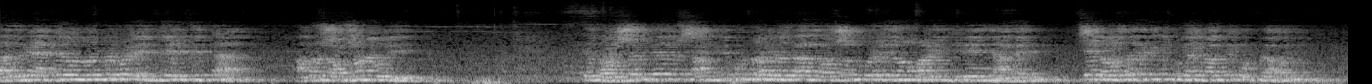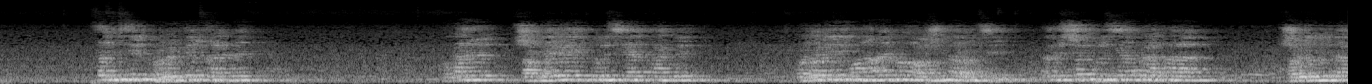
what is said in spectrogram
তাদেরকে একটা অনুরোধ করব যে এক্সিটটা আমরা সবসময় বলি, যে দর্শকদের শান্তিপূর্ণভাবে তারা দর্শন করে যেন বাড়ি ফিরে যাবে, সেই ব্যবস্থাটা কিন্তু পূজার কালকে করতে হবে। থাকবে। ওখানে সব জায়গায় পুলিশ ক্যাম্প থাকবে। কোথাও যদি মনে হয় কোনো অসুবিধা হচ্ছে, তাহলে নিশ্চয়ই পুলিশ ক্যাম্পে আপনারা সহযোগিতা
